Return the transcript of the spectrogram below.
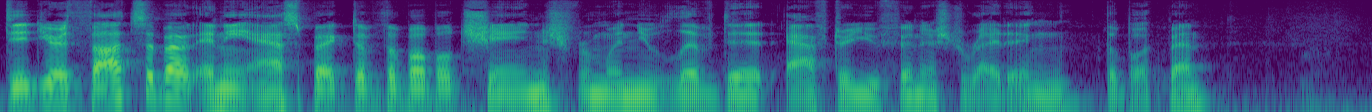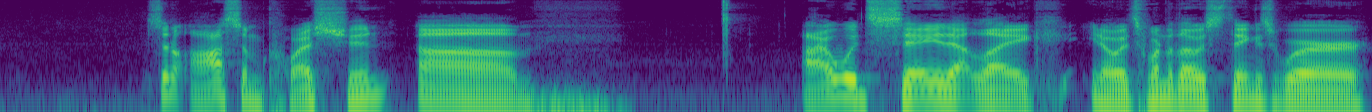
did your thoughts about any aspect of the bubble change from when you lived it after you finished writing the book, Ben? It's an awesome question. Um, I would say that, like, you know, it's one of those things where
